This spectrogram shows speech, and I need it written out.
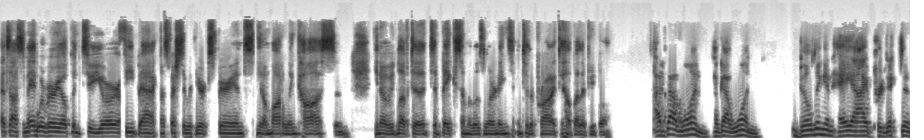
That's awesome. And we're very open to your feedback, especially with your experience, you know, modeling costs. And, you know, we'd love to, to bake some of those learnings into the product to help other people. I've got one. I've got one. Building an AI predictive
